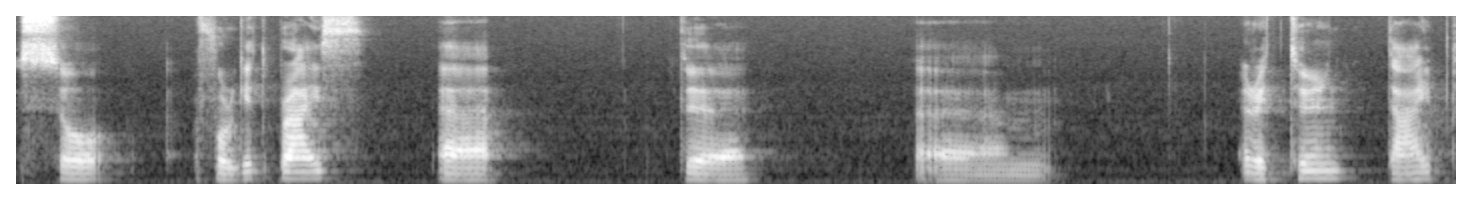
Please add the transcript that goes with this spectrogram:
So for get price, uh, the um, return type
